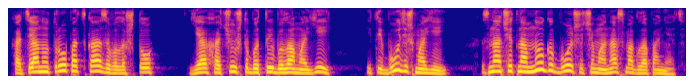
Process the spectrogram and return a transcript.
Хотя нутро подсказывало, что «я хочу, чтобы ты была моей, и ты будешь моей», значит намного больше, чем она смогла понять.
